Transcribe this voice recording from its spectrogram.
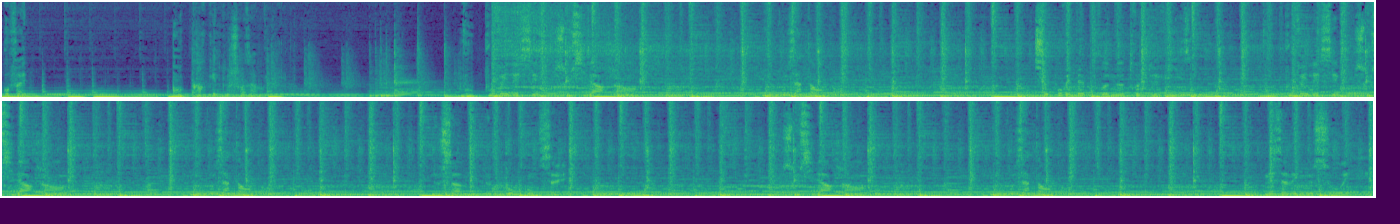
Au fait, encore quelque chose à vous dire. Vous pouvez laisser vos soucis d'argent. Nous attendons. Ce pourrait être notre devise. Vous pouvez laisser vos soucis d'argent. Nous attendons. Nous sommes de bons conseils. Soucis d'argent. Nous attendons. Mais avec le sourire.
